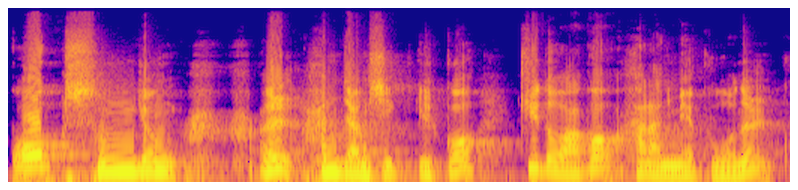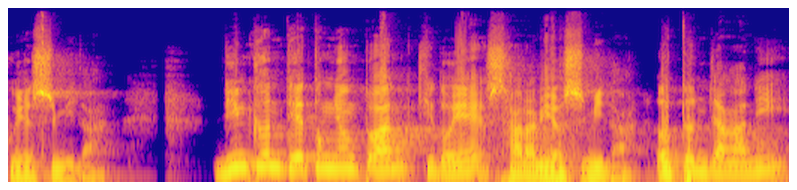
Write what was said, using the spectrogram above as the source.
꼭 성경 을 한 장씩 읽고 기도하고 하나님의 구원을 구했습니다. 링컨 대통령 또한 기도의 사람이었습니다. 어떤 장관이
